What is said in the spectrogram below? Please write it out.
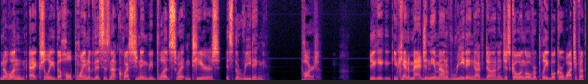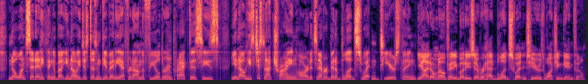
No one actually, the whole point of this is not questioning the blood, sweat, and tears. It's the reading part. You, you, can't imagine the amount of reading I've done and just going over playbook or watching film. No one said anything about, you know, he just doesn't give any effort on the field or in practice. He's, you know, he's just not trying hard. It's never been a blood, sweat, and tears thing. Yeah, I don't know if anybody's ever had blood, sweat, and tears watching game film.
